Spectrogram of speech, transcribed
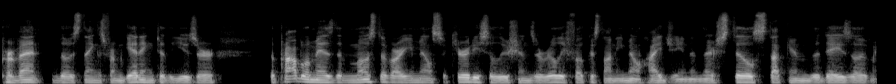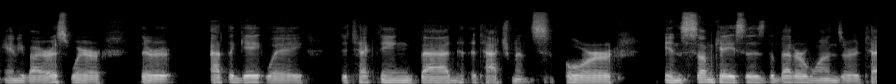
prevent those things from getting to the user. The problem is that most of our email security solutions are really focused on email hygiene and they're still stuck in the days of antivirus where they're at the gateway detecting bad attachments or in some cases the better ones are te-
